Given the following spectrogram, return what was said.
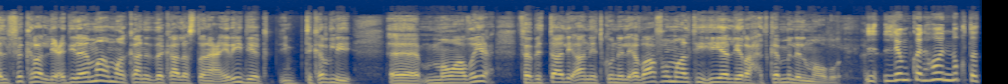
الفكرة اللي عندي لما ما كان الذكاء الاصطناعي يريد يبتكر لي آه، مواضيع فبالتالي أنا تكون الإضافة مالتي هي اللي راح تكمل الموضوع. يمكن هون نقطة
